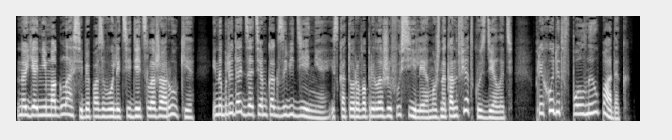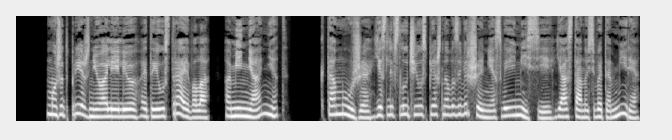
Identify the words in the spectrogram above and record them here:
но я не могла себе позволить сидеть сложа руки и наблюдать за тем, как заведение, из которого, приложив усилия, можно конфетку сделать, приходит в полный упадок. Может, прежнюю Алелию это и устраивало, а меня нет. К тому же, если в случае успешного завершения своей миссии я останусь в этом мире,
